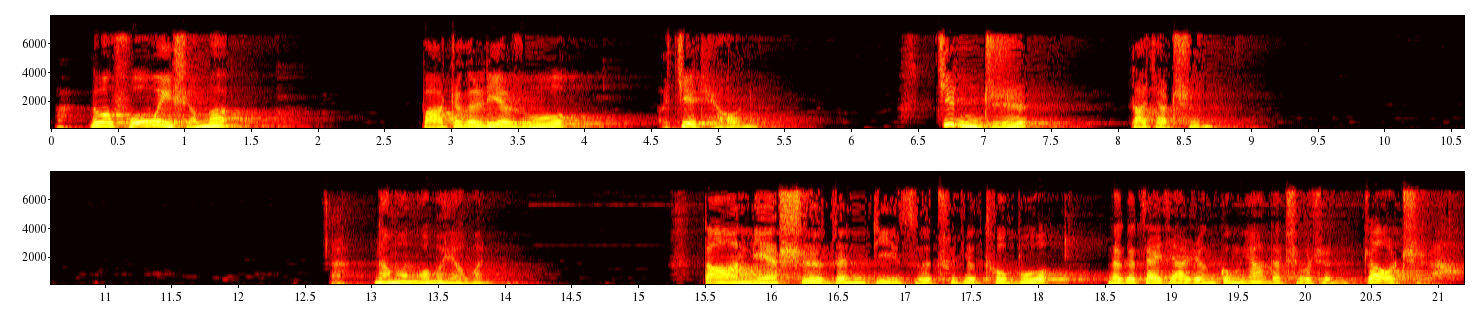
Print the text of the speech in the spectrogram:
啊，那么佛为什么把这个列入借条呢？禁止大家吃呢？啊，那么我们要问。当年世尊弟子出去托钵，那个在家人供养的吃不吃？照吃啊！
